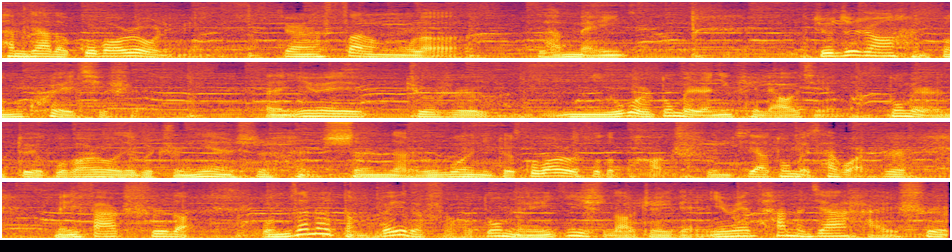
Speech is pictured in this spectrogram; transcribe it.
他们家的锅包肉里面竟然放了蓝莓，就这让我很崩溃。其实，嗯，因为就是你如果是东北人，你可以了解嘛，东北人对锅包肉这个执念是很深的。如果你这锅包肉做的不好吃，你这家东北菜馆是没法吃的。我们在那等位的时候都没意识到这一点，因为他们家还是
